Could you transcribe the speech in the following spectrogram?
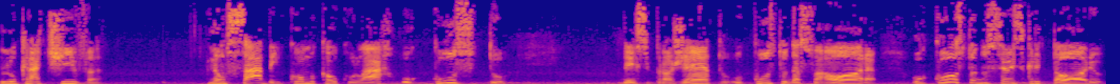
lucrativa. Não sabem como calcular o custo desse projeto, o custo da sua hora, o custo do seu escritório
